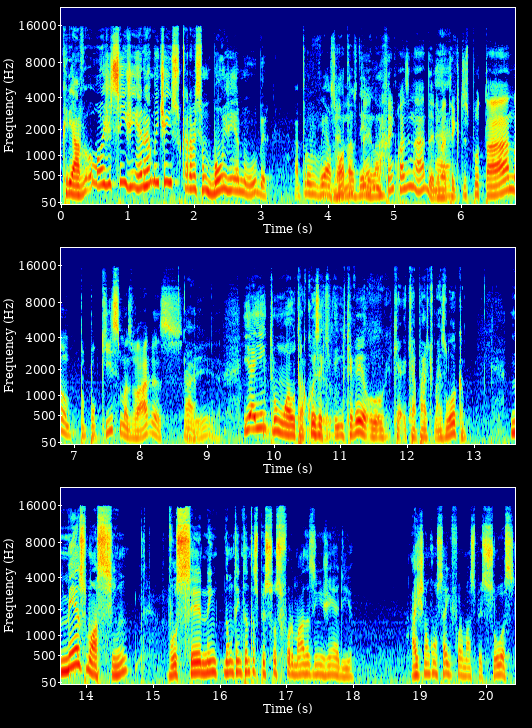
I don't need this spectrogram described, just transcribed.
criava. Hoje, ser engenheiro realmente é isso. O cara vai ser um bom engenheiro no Uber. Vai prover as Ele rotas não dele tem, lá. Não tem quase nada. Ele É. vai ter que disputar no, pou- pouquíssimas vagas. É. ali. E aí entra uma outra coisa, que, e quer ver o, que, que é a parte mais louca? Mesmo assim, você nem, não tem tantas pessoas formadas em engenharia. A gente não consegue formar as pessoas,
